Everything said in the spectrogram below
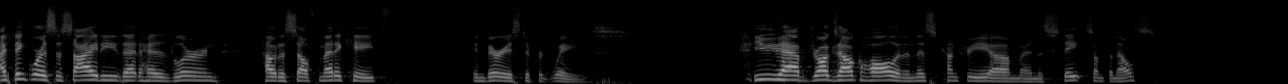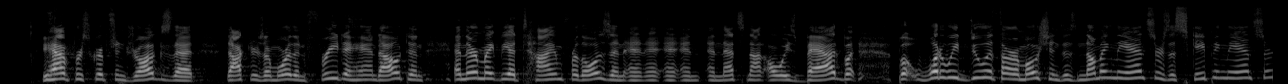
I think we're a society that has learned how to self medicate in various different ways. You have drugs, alcohol, and in this country, um, in the state, something else. You have prescription drugs that doctors are more than free to hand out, and, and there might be a time for those, and, and, and, and that's not always bad. But, but what do we do with our emotions? Is numbing the answer? Is escaping the answer?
